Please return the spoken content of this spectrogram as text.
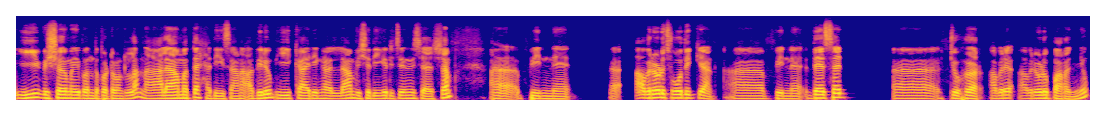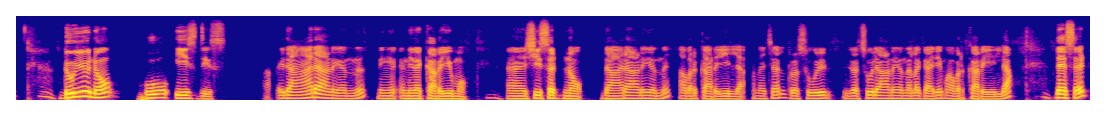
ഈ വിഷയവുമായി ബന്ധപ്പെട്ടുകൊണ്ടുള്ള നാലാമത്തെ ഹദീസാണ്. അതിലും ഈ കാര്യങ്ങളെല്ലാം വിശദീകരിച്ചതിന് ശേഷം പിന്നെ അവരോട് ചോദിക്കാൻ പിന്നെ ദ സെഡ് ടു ഹെർ അവർ അവരോട് പറഞ്ഞു do you know who is this ഇത് ആരാണ് എന്ന് നിനക്കറിയുമോ? ഷീ സെഡ് നോ ഇതാരാണ് എന്ന് അവർക്കറിയില്ല. എന്ന് വെച്ചാൽ റസൂൽ റസൂലാണ് എന്നുള്ള കാര്യം അവർക്കറിയില്ല. ദ സെഡ്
